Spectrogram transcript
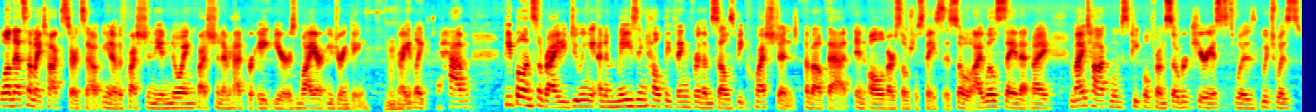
Well, and that's how my talk starts out. You know, the question, the annoying question I've had for eight years why aren't you drinking? Mm-hmm. Right. Like, have people in sobriety doing an amazing, healthy thing for themselves be questioned about that in all of our social spaces. So I will say that my my talk moves people from sober curious was which was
